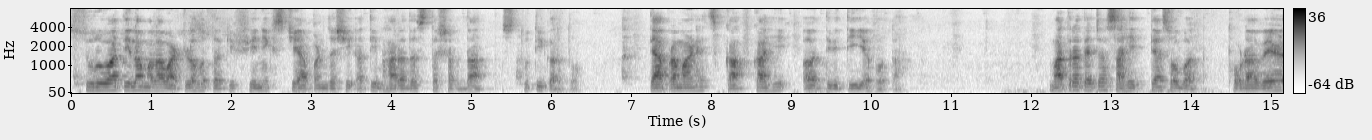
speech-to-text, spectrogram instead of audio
सुरुवातीला मला वाटलं होतं की फिनिक्सची आपण जशी अतिभारदस्त शब्दात स्तुती करतो त्याप्रमाणेच काफकाही अद्वितीय होता. मात्र त्याच्या साहित्यासोबत थोडा वेळ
